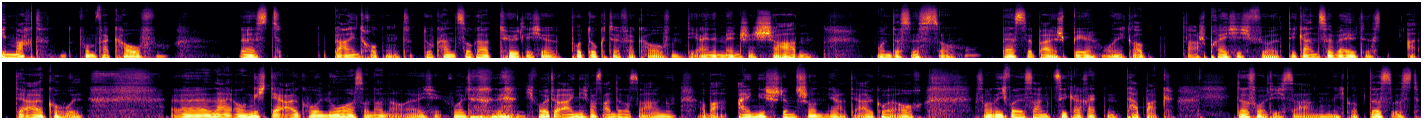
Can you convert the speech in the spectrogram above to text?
die Macht vom Verkauf ist beeindruckend. Du kannst sogar tödliche Produkte verkaufen, die einem Menschen schaden. Und das ist so. Beste Beispiel, und ich glaube, da spreche ich für die ganze Welt, ist der Alkohol. Äh, nein, auch nicht der Alkohol nur, sondern äh, ich wollte, ich wollte eigentlich was anderes sagen, aber eigentlich stimmt schon, ja, der Alkohol auch. Sondern ich wollte sagen Zigaretten, Tabak. Das wollte ich sagen. Ich glaube, das ist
